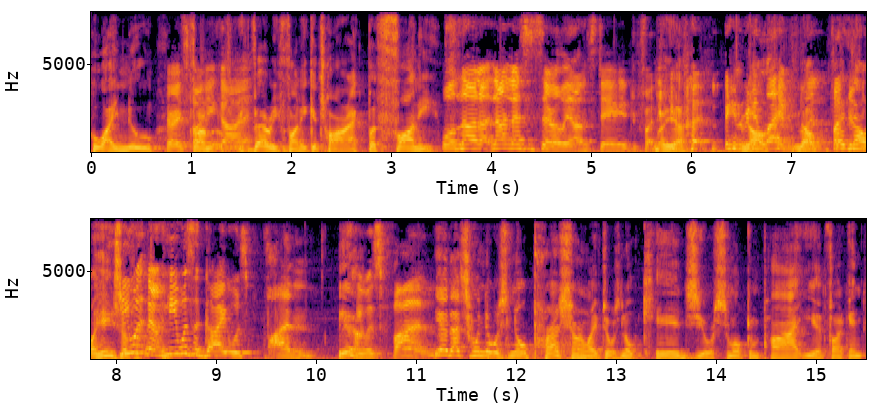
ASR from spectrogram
who I knew Very from funny guy. very funny guitar act, but funny. Well, not not necessarily on stage, funny, Oh, yeah. but in No, real life, no, fun, but no, he's he a- was no, he was a guy who was fun. Yeah. he was fun. Yeah, that's when there was no pressure in life. There was no kids. You were smoking pot. You had fucking,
